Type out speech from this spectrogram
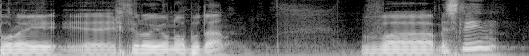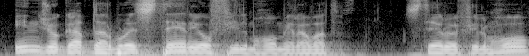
бораи ихтирои онҳо буданд ва мисли ин ин ҷо гап дар бораи стерео филмҳо меравад. Стерео филмҳо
